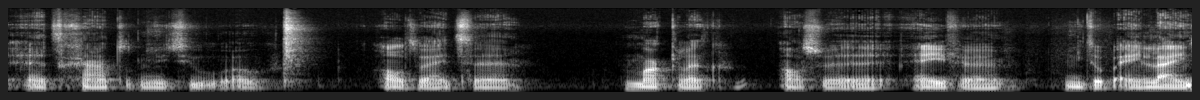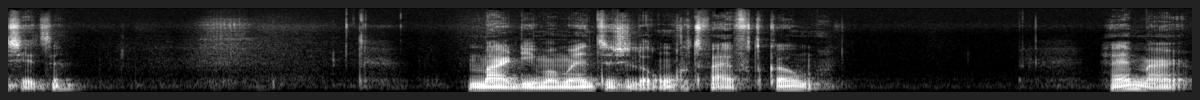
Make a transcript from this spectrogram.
het gaat tot nu toe ook altijd makkelijk als we even niet op één lijn zitten. Maar die momenten zullen ongetwijfeld komen. Hè, maar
